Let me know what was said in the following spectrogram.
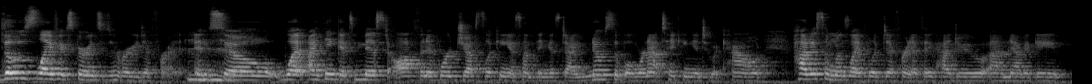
those life experiences are very different. And so, what I think gets missed often if we're just looking at something as diagnosable, we're not taking into account how does someone's life look different if they've had to um, navigate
